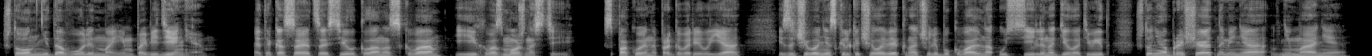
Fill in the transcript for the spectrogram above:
что он недоволен моим поведением. «Это касается сил клана Сква и их возможностей», — спокойно проговорил я, из-за чего несколько человек начали буквально усиленно делать вид, что не обращают на меня внимания,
